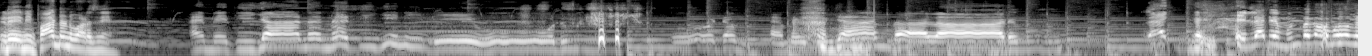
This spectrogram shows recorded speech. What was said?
டேய் நீ பாட்டு ஒன்று பாட சரி அமைதியான நதியினிலே ஓடும். ஓடம் அமைதியாண்டாளாடும் எல்லாத்தையும் முன்பக்கமா போவாங்க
